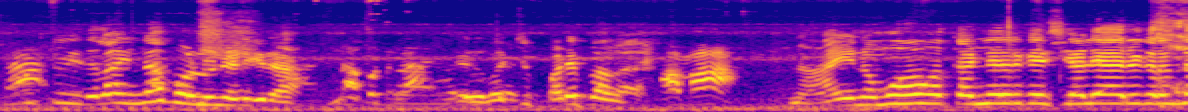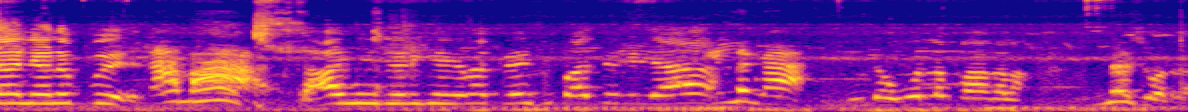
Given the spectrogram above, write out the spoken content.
சுட்டு இதெல்லாம் என்ன பண்ணணும்னு நினைக்கிறேன் இதை வச்சு படைப்பாங்க. ஆமா. நான் என்னமோ அவங்க கண்ணு இருக்க சிலையா இருக்கிறேன் தான் நினைப்பு. ஆமா. சாமி வரைக்கும் இதெல்லாம் பேசி பார்த்துருக்கியா இல்லங்க. இந்த ஊர்ல பார்க்கலாம். என்ன சொல்ற?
